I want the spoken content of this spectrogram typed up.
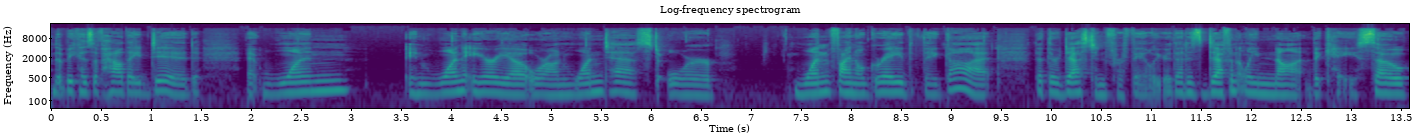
that because of how they did at one in one area or on one test or one final grade that they got that they're destined for failure. That is definitely not the case. So,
